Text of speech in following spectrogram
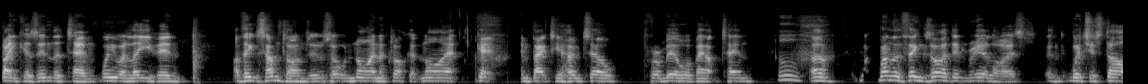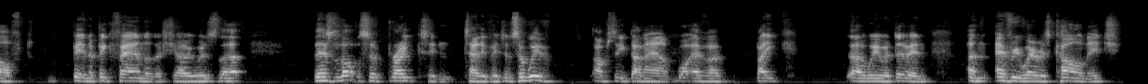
bakers in the tent, we were leaving. I think sometimes it was sort of nine o'clock at night, getting back to your hotel for a meal about ten. Oof. Um, one of the things I didn't realise, which is daft, being a big fan of the show, was that there's lots of breaks in television. So we've obviously done our whatever bake uh, we were doing, and everywhere is carnage.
